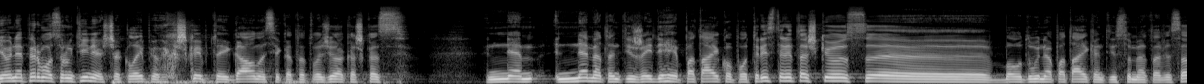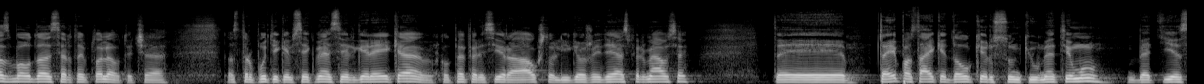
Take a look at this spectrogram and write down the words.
Jau ne pirmos rungtynės čia klaipė, kažkaip tai gaunasi, kad atvažiuoja kažkas ne, nemetantys žaidėjai pataiko po 3 tritaškius, e, baudų nepataikantys sumeta visas baudas ir taip toliau. Tai čia tas truputį kaip sėkmės irgi reikia, kol Peperis yra aukšto lygio žaidėjas pirmiausiai. Tai taip pasakė daug ir sunkių metimų, bet jis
